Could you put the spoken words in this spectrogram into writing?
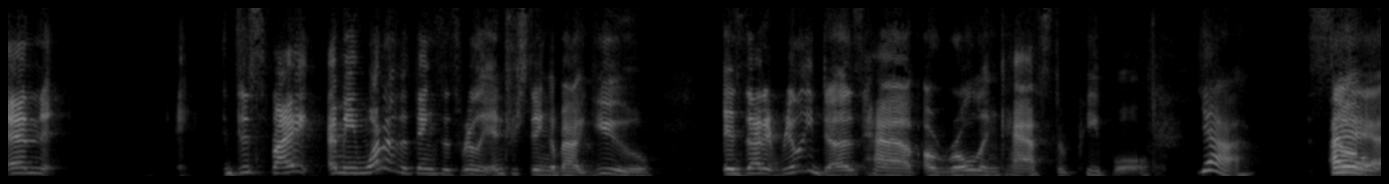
and despite, I mean, one of the things that's really interesting about you is that it really does have a rolling cast of people. Yeah, So, I-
